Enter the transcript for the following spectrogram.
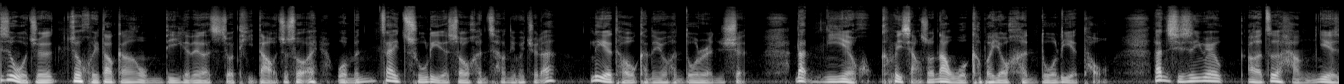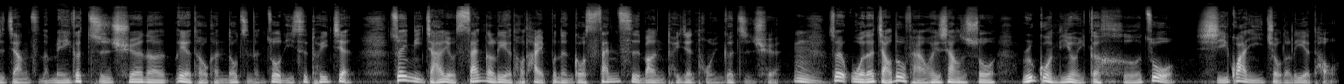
其实我觉得，就回到刚刚我们第一个那个就提到，就说，哎，我们在处理的时候，很长你会觉得，哎，猎头可能有很多人选，那你也会想说，那我可不可以有很多猎头？但其实因为呃，这个行业是这样子的，每一个职缺呢，猎头可能都只能做一次推荐，所以你假如有三个猎头，他也不能够三次帮你推荐同一个职缺。嗯，所以我的角度反而会像是说，如果你有一个合作习惯已久的猎头，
